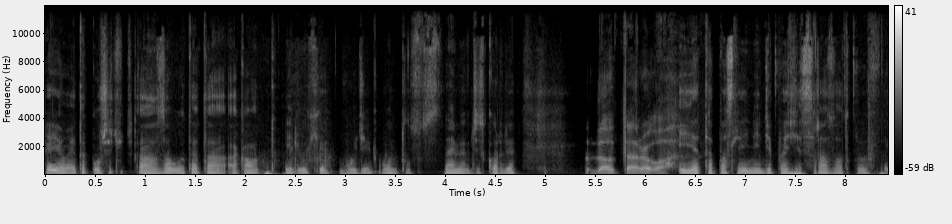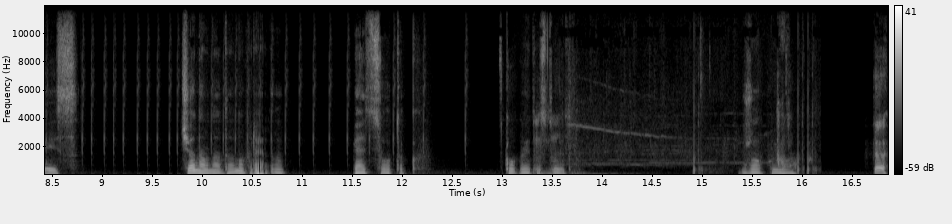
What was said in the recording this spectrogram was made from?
Хей, это кушать а, зовут, это аккаунт Илюхи, Вуди, он тут с нами в Дискорде. Да, здорово. И это последний депозит, сразу открою фейс. Что нам надо? Ну, примерно 5 соток. Сколько это Мгм. стоит? В жопу его.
